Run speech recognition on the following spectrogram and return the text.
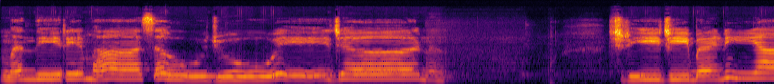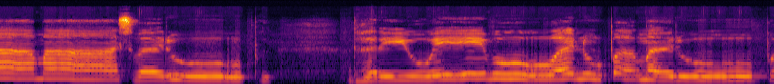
મંદિરમાં સૌ જુએ જન. શ્રીજી બનિયામાં સ્વરૂપ, ધર્યું એવું અનુપમ રૂપ.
